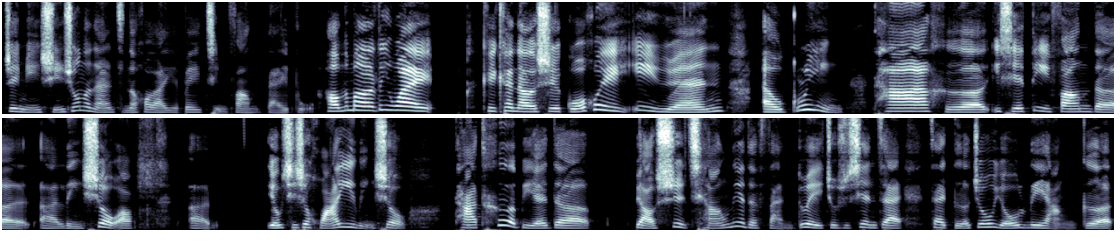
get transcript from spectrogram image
这名行凶的男子呢，后来也被警方逮捕。好，那么另外。可以看到的是，国会议员 Al Green，他和一些地方的呃领袖啊，呃，尤其是华裔领袖，他特别的表示强烈的反对，就是现在在德州有两个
